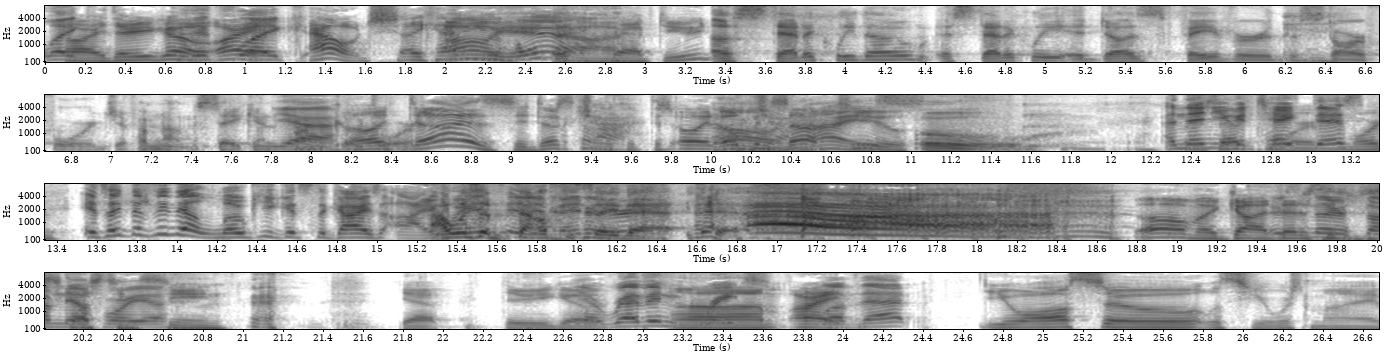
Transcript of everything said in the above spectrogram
Like All right, there you go. it's All right, like- ouch! Like, how Oh, do you hold that crap, dude? aesthetically, though, aesthetically, it does favor the Star Forge, if I'm not mistaken. Yeah. From oh, it does. It does come with like this. Oh, it Oh, opens up too. Oh, And then you that can take for? this. More- It's like the thing that Loki gets the guy's eye. I was with about to say Avengers. that. Ah! Oh my god, There's that is such a another thumbnail for disgusting scene. yep, there you go. yeah, Revan, great. Um, all right, Love that. You also let's see here. Where's my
